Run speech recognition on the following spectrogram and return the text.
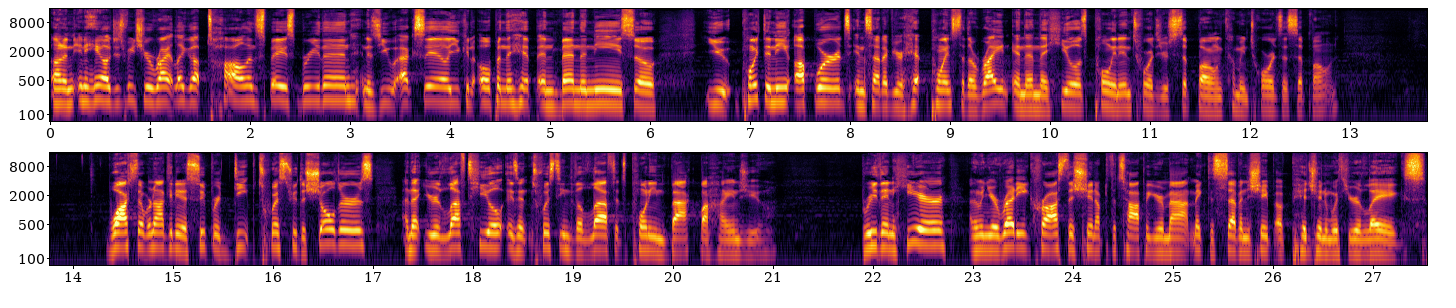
On an inhale, just reach your right leg up tall in space, breathe in. And as you exhale, you can open the hip and bend the knee. So you point the knee upwards inside of your hip points to the right, and then the heel is pulling in towards your sit bone, coming towards the sit bone. Watch that we're not getting a super deep twist through the shoulders, and that your left heel isn't twisting to the left, it's pointing back behind you. Breathe in here, and when you're ready, cross the shin up to the top of your mat. Make the seven shape of pigeon with your legs.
